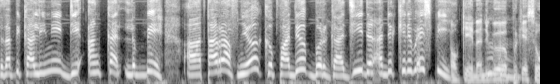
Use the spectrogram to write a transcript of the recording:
tetapi kali ini diangkat lebih uh, tarafnya kepada bergaji dan ada KWSP Okey dan juga mm-hmm. perkeso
